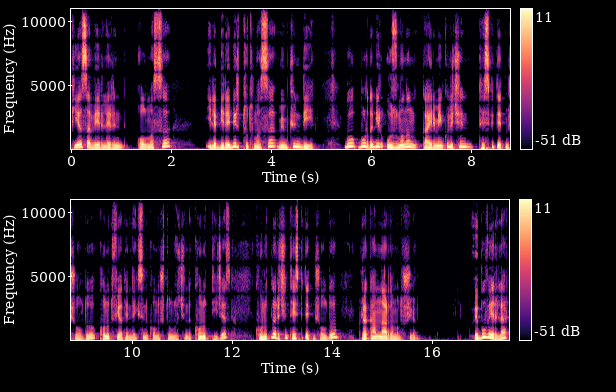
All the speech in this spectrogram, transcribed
piyasa verilerin olması ile birebir tutması mümkün değil. Bu burada bir uzmanın gayrimenkul için tespit etmiş olduğu konut fiyat endeksini konuştuğumuz için de konut diyeceğiz. Konutlar için tespit etmiş olduğu rakamlardan oluşuyor. Ve bu veriler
